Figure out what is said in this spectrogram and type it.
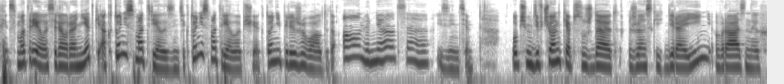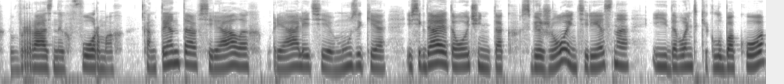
смотрела сериал «Ранетки». А кто не смотрел, извините? Кто не смотрел вообще? Кто не переживал? Это «Он вернется». Извините. В общем, девчонки обсуждают женских героинь в разных, в разных формах контента в сериалах, реалити, музыке. И всегда это очень так свежо, интересно и довольно-таки глубоко.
